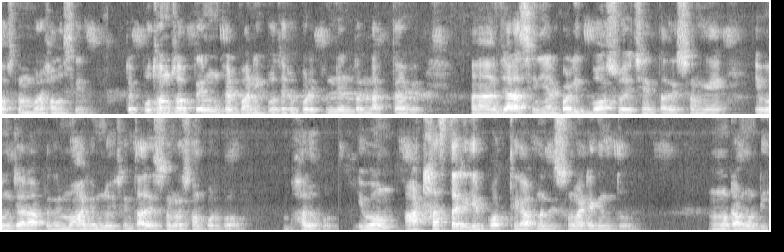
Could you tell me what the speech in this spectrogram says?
দশ নম্বর হাউসে তো প্রথম সপ্তাহে মুখের বাণী ক্রোধের উপর একটু নিয়ন্ত্রণ রাখতে হবে। যারা সিনিয়র কলিগ বস রয়েছেন তাদের সঙ্গে এবং যারা আপনাদের মহাজন রয়েছেন তাদের সঙ্গে সম্পর্ক ভালো করুন। এবং আঠাশ তারিখের পর থেকে আপনাদের সময়টা কিন্তু মোটামুটি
